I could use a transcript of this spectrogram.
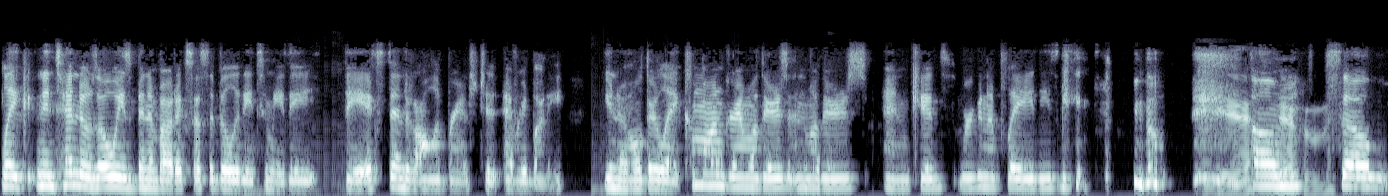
like Nintendo's always been about accessibility to me. They they extend an olive branch to everybody. You know, they're like, "Come on, grandmothers and mothers and kids, we're gonna play these games." you know, yeah, um, definitely. so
